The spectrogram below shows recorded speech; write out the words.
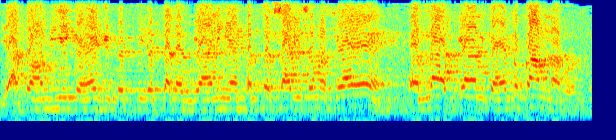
या तो हम ये कहें कि व्यक्ति जब तक अज्ञानी है, तब तक सारी समस्याएँ हैं। और ना अज्ञान कहें तो कामना बोलते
